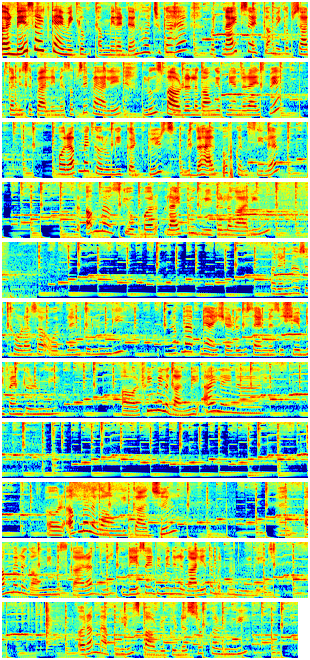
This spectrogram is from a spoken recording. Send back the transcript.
और डे साइड का मेकअप अब मेरा डन हो चुका है. बट नाइट साइड का मेकअप स्टार्ट करने से पहले मैं सबसे पहले लूज पाउडर लगाऊँगी अपने अंडर आइज़ पे. और अब मैं करूँगी cut crease with the help of concealer और अब मैं उसके ऊपर लाइट ब्लू ग्लिटर लगा रही हूँ. और इनमें उसे थोड़ा सा और ब्लेंड कर लूँगी। और अब मैं अपने आई शेडो की साइड में से शेप डिफाइन कर लूँगी। और फिर मैं लगा दूँगी आई लाइनर और अब मैं लगाऊँगी काजल। एंड अब मैं लगाऊँगी मस्कारा डे साइड भी मैंने लगा लिया था बट मैं भूल गई थी। और अब मैं अपनी लूज पाउडर को डस्ट ऑफ़ कर लूँगी।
